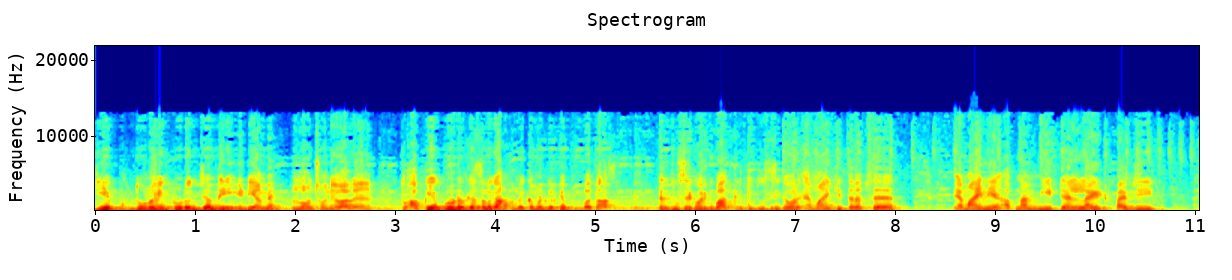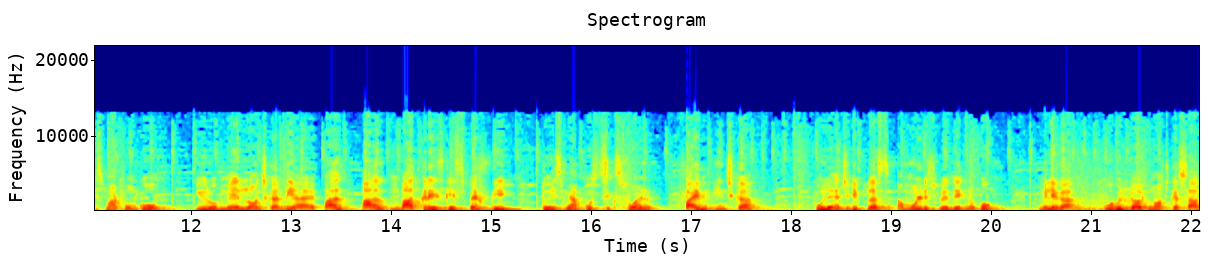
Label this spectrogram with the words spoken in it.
ये दोनों ही प्रोडक्ट जल्द ही इंडिया में लॉन्च होने वाले हैं। तो आपको ये प्रोडक्ट कैसा लगा? हमें कमेंट करके बता सकते हैं। दूसरी खबर की बात करें तो दूसरी खबर एम की तरफ़ से है। MI ने अपना Mi ten lite five smartphone को यूरोप में लॉन्च कर दिया है। बात करें इसके स्पेक्स की तो इसमें आपको 6.5 इंच का full HD plus AMOLED display देखने को मिलेगा। वो भी डॉट नॉच के साथ।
